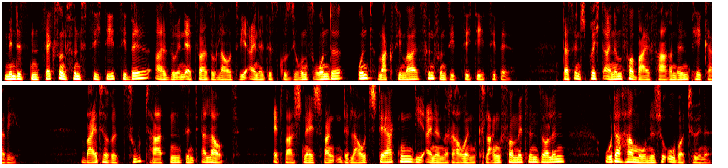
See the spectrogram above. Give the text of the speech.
Mindestens 56 Dezibel, also in etwa so laut wie eine Diskussionsrunde, und maximal 75 Dezibel. Das entspricht einem vorbeifahrenden Pkw. Weitere Zutaten sind erlaubt, etwa schnell schwankende Lautstärken, die einen rauen Klang vermitteln sollen, oder harmonische Obertöne.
